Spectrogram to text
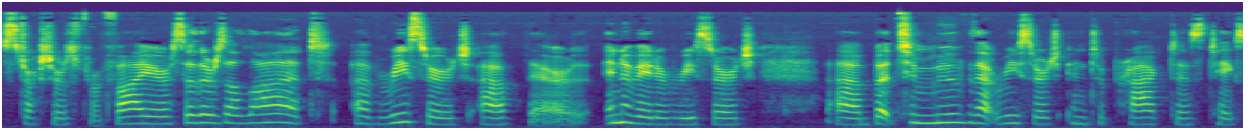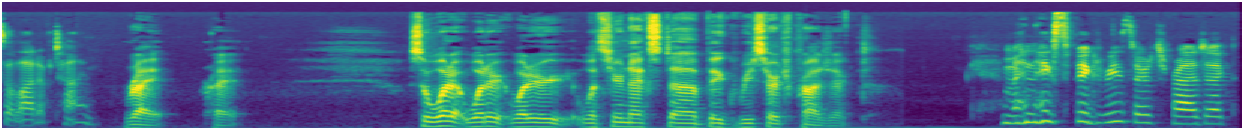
structures for fire. So there's a lot of research out there, innovative research, uh, but to move that research into practice takes a lot of time. Right, right. So what what are what are what's your next uh, big research project? my next big research project,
